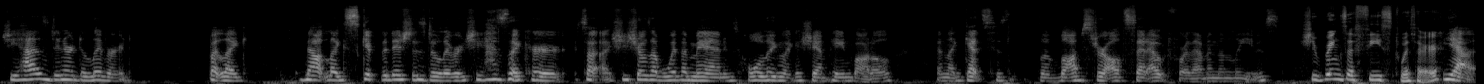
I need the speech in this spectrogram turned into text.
She has dinner delivered, but like, not like skip the dishes delivered. She has like her. So uh, she shows up with a man who's holding like a champagne bottle, and like gets his the lobster all set out for them, and then leaves. she brings a feast with her. Yeah,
